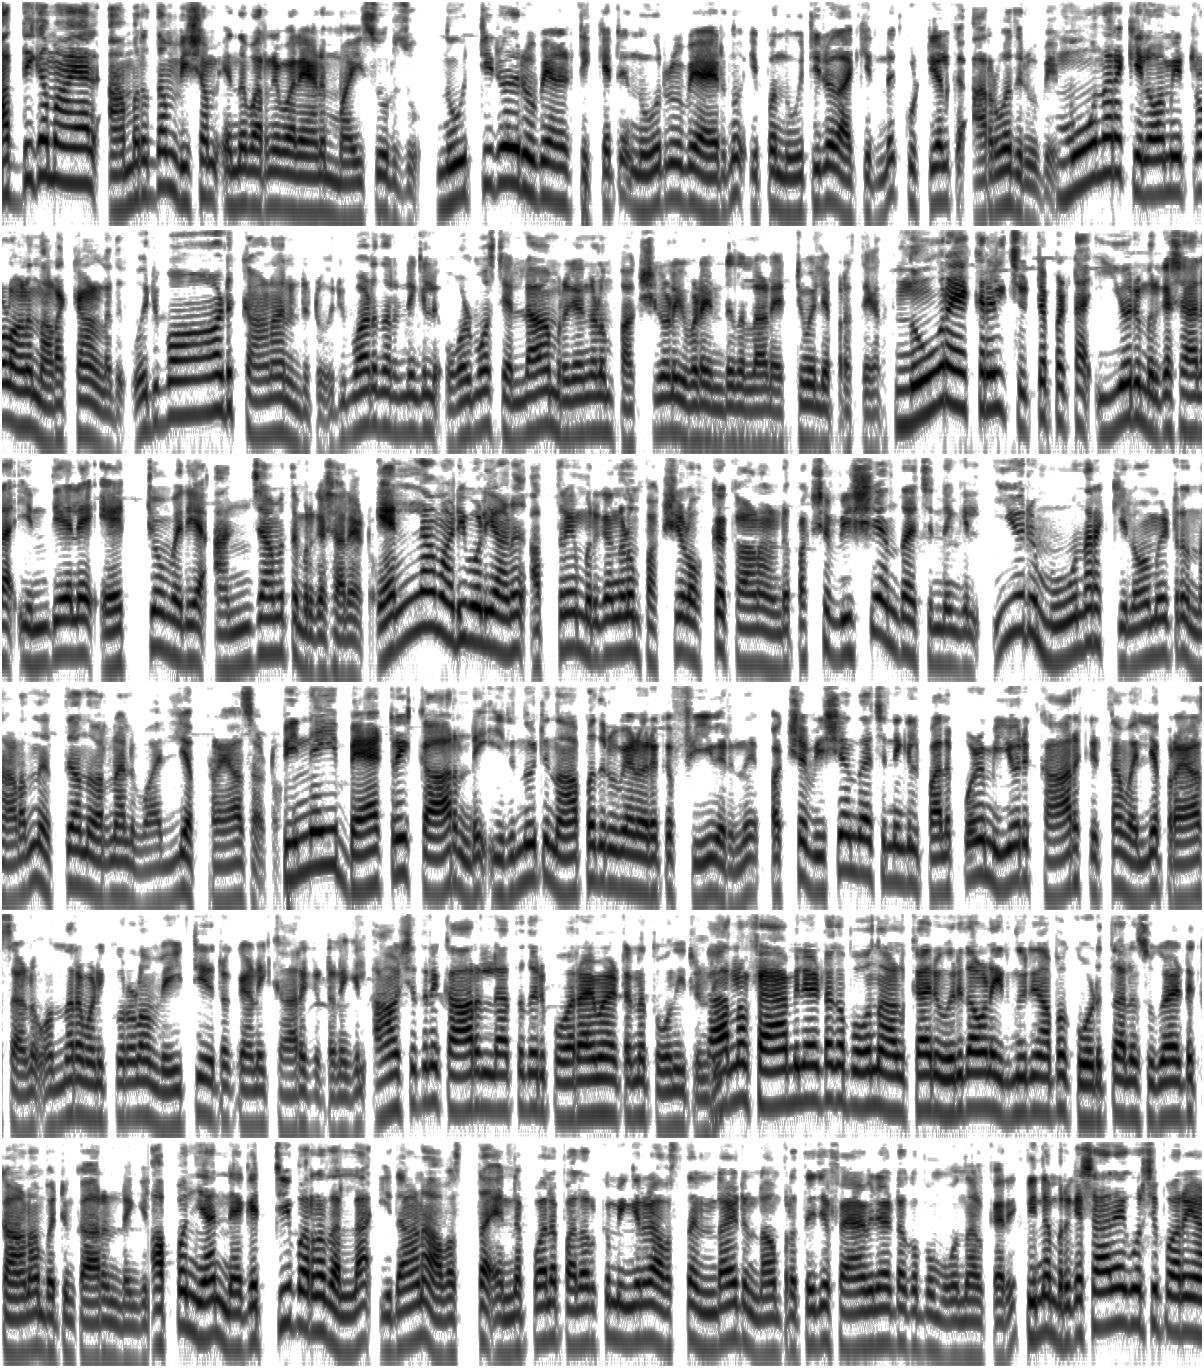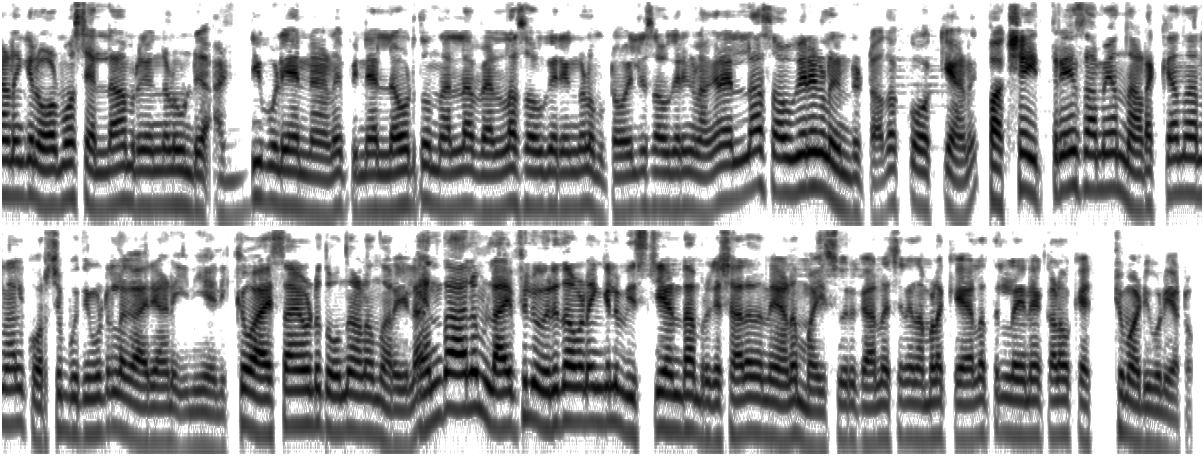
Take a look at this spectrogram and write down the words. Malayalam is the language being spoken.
അധികമായാൽ അമൃതം വിഷം എന്ന് പറഞ്ഞ പോലെയാണ് മൈസൂർ സൂ. നൂറ്റി ഇരുപത് രൂപയാണ് ടിക്കറ്റ്. നൂറ് രൂപയായിരുന്നു. ഇപ്പൊ നൂറ്റി ഇരുപത് ആക്കിയിട്ടുണ്ട്. കുട്ടികൾക്ക് അറുപത് രൂപ മൂന്നര കിലോമീറ്ററോളാണ് നടക്കാനുള്ളത്. ഒരുപാട് കാണാനുണ്ട് കേട്ടോ ഒരുപാട് എന്ന് പറഞ്ഞിട്ടുണ്ടെങ്കിൽ ഓൾമോസ്റ്റ് എല്ലാ മൃഗങ്ങളും പക്ഷികളും ഇവിടെ ഉണ്ട് എന്നുള്ളതാണ് ഏറ്റവും വലിയ പ്രത്യേകത. നൂറ് ഏക്കറിൽ ചുറ്റപ്പെട്ട ഈ ഒരു മൃഗശാല ഇന്ത്യയിലെ ഏറ്റവും വലിയ അഞ്ചാമത്തെ മൃഗശാല കേട്ടോ എല്ലാം അടിപൊളിയാണ്. അത്രയും മൃഗങ്ങളും പക്ഷികളും ഒക്കെ കാണാനുണ്ട്. പക്ഷെ വിഷയം എന്താ വെച്ചിട്ടുണ്ടെങ്കിൽ ഈ ഒരു മൂന്നര കിലോമീറ്റർ നടന്നെത്തുക എന്ന് പറഞ്ഞാൽ വലിയ പ്രയാസം കേട്ടോ പിന്നെ ഈ ബാറ്ററി കാറിന്റെ ഇരുന്നൂറ്റി നാൽപ്പത് രൂപയാണ് അവരൊക്കെ ഫീ വരുന്നത്. പക്ഷെ വിഷയം എന്താ വെച്ചിട്ടുണ്ടെങ്കിൽ പലപ്പോഴും ഈ ഒരു കാർ കിട്ടാൻ വലിയ പ്രയാസമാണ്. ഒന്നര മണിക്കൂറോളം വെയിറ്റ് ചെയ്തിട്ടൊക്കെയാണ് ഈ കാർ കിട്ടണമെങ്കിൽ. ആവശ്യത്തിന് കാർ ഇല്ലാത്തത് ഒരു പോരായ്മയായിട്ട് തന്നെ തോന്നിയിട്ടുണ്ട്. കാരണം ഫാമിലി ആയിട്ടൊക്കെ പോകുന്ന ആൾക്കാർ ഒരു തവണ ഇരുന്നൂറ്റി നാൽപ്പത് കൊടുത്താലും സുഖമായിട്ട് കാണാൻ പറ്റും കാർ ഉണ്ടെങ്കിൽ. അപ്പം ഞാൻ നെഗറ്റീവ് പറഞ്ഞതല്ല ഇതാണ് അവസ്ഥ. എന്നെപ്പോലെ പോലെ പലർക്കും ഇങ്ങനൊരു അവസ്ഥ ഉണ്ടായിട്ടുണ്ടാവും. പ്രത്യേകിച്ച് ഫാമിലി ആയിട്ടൊക്കെ ഒപ്പം പോകുന്ന ആൾക്കാർ. പിന്നെ മൃഗശാലയെ കുറിച്ച് പറയുകയാണെങ്കിൽ ഓൾമോസ്റ്റ് എല്ലാ മൃഗങ്ങളും ഉണ്ട്. അടിപൊളി തന്നെയാണ്. പിന്നെ എല്ലായിടത്തും നല്ല വെള്ള സൗകര്യങ്ങളും ടോയ്ലറ്റ് സൗകര്യങ്ങളും അങ്ങനെ എല്ലാ സൗകര്യങ്ങളും ഉണ്ട് കേട്ടോ അതൊക്കെ ഓക്കെയാണ്. പക്ഷേ ഇത്രയും സമയം നടക്കുക എന്ന് പറഞ്ഞാൽ കുറച്ച് ബുദ്ധിമുട്ടുള്ള കാര്യമാണ്. ഇനി എനിക്ക് വയസ്സായതുകൊണ്ട് തോന്നുകയാണെന്ന് അറിയില്ല. എന്തായാലും ലൈഫിൽ ഒരു തവണയെങ്കിലും വിസിറ്റ് ചെയ്യേണ്ട മൃഗശാല തന്നെയാണ് മൈസൂർ. കാരണം വെച്ചാൽ നമ്മളെ കേരളത്തിലുള്ളതിനേക്കാളൊക്കെ ഏറ്റവും അടിപൊളി കേട്ടോ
